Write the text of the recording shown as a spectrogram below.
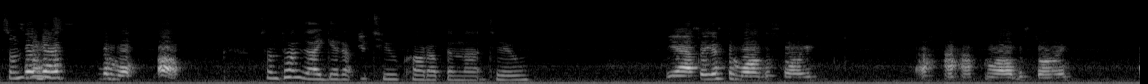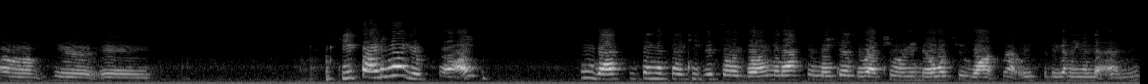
Sometimes, guess the more oh sometimes I get up too caught up in that too. yeah, so I guess the moral of the story. moral of the story. Um, here is keep finding out your plot. That's the thing that's gonna keep your story going, and to make it a direction where you know what you want from at least the beginning and the end.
